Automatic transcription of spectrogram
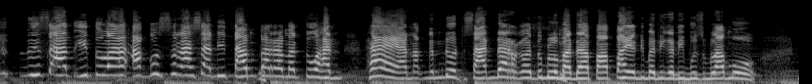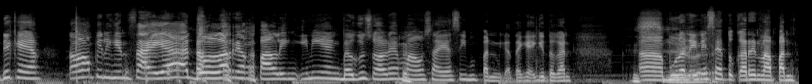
Di saat itulah aku serasa ditampar sama Tuhan. Hei anak gendut, sadar kalau itu belum ada apa-apa yang dibandingkan ibu sebelahmu. Dia kayak tolong pilihin saya dolar yang paling ini yang bagus soalnya mau saya simpen kata kayak gitu kan. Eh, bulan ini saya tukarin 80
